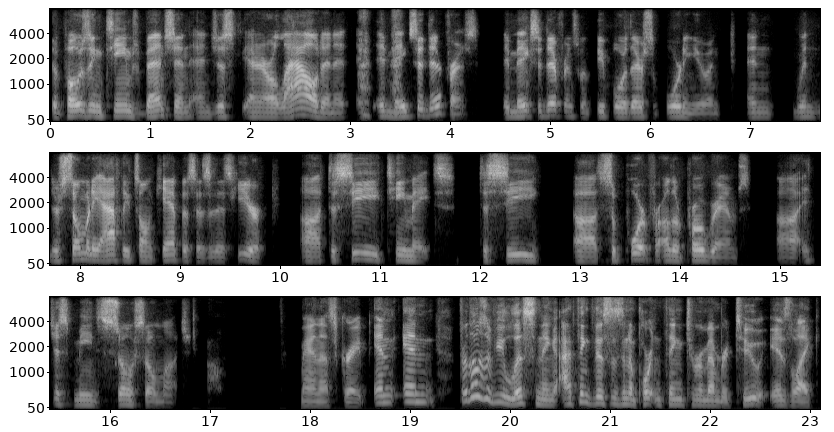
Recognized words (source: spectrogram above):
the opposing team's bench and, and just and are loud, and it, it, it makes a difference. It makes a difference when people are there supporting you, and and when there's so many athletes on campus as it is here, uh, to see teammates, to see uh, support for other programs, uh, it just means so so much. Man, that's great. And and for those of you listening, I think this is an important thing to remember too. Is like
